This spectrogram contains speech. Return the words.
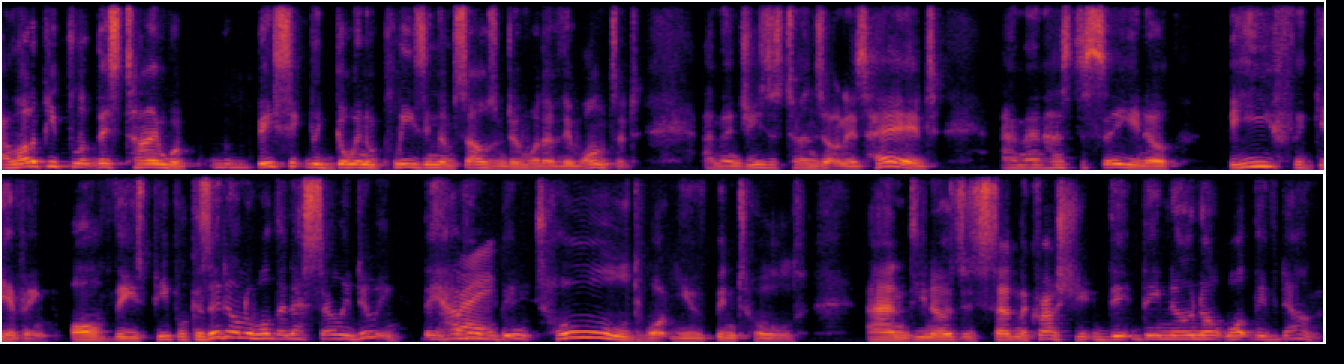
a lot of people at this time were basically going and pleasing themselves and doing whatever they wanted. And then Jesus turns it on his head and then has to say, you know, be forgiving of these people because they don't know what they're necessarily doing. They haven't right. been told what you've been told. And, you know, as it said in the cross, you, they, they know not what they've done.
